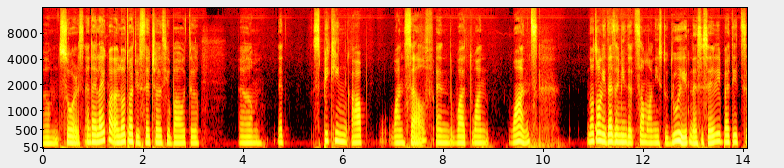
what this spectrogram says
um, source. And I like what, a lot what you said, Chelsea, about uh, um, that speaking up oneself and what one wants not only doesn't mean that someone needs to do it necessarily, but it's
